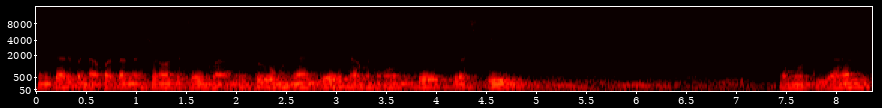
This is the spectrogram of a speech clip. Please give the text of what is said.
mencari pendapatan nasional keseimbangan itu rumusnya Y sama dengan C plus I. Kemudian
